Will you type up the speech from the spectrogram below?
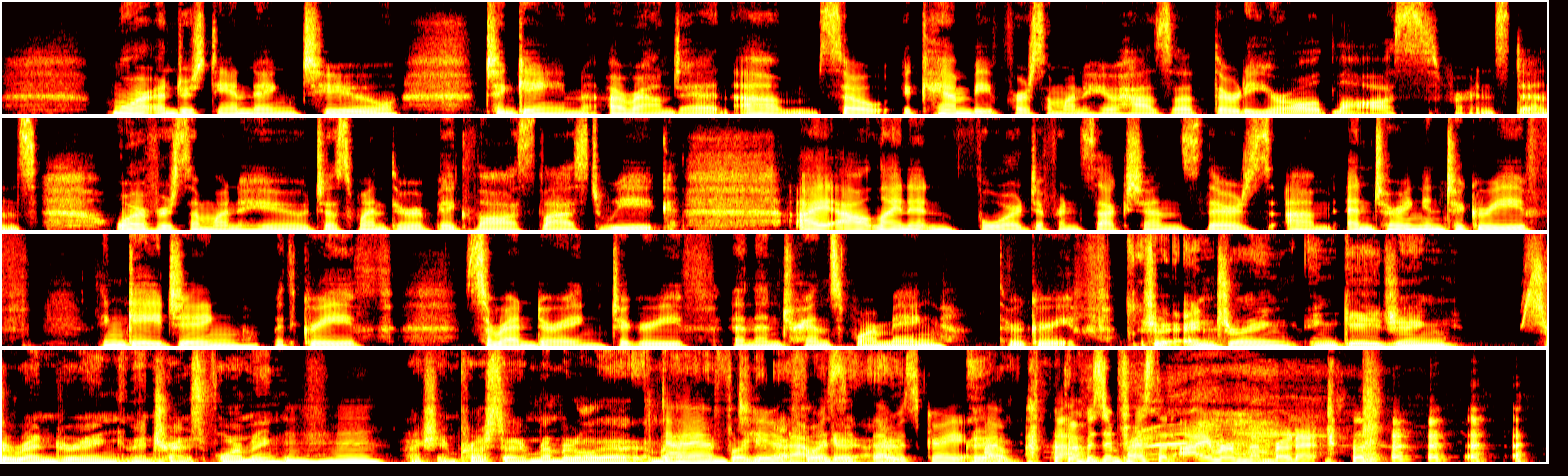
more understanding to to gain around it. Um, so it can be for someone who has a 30 year old loss, for instance, or for someone who just went through a big loss last week. I outline it in four different sections. There's um, entering into grief, engaging with grief, surrendering to grief, and then transforming through grief. So entering, engaging, surrendering, and then transforming. Mm-hmm. I'm actually impressed I remembered all that. I am feel like- too. I that was like I- that I- was great. yeah. I, I was impressed that I remembered it.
